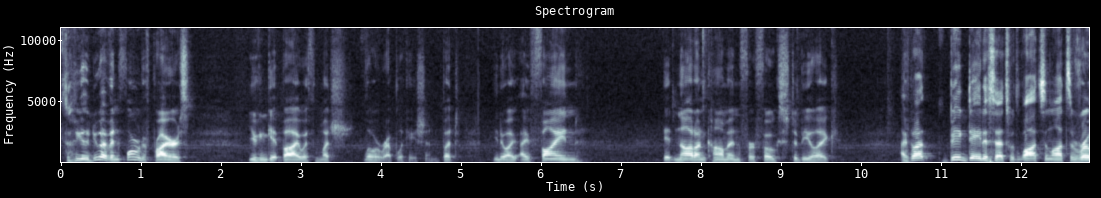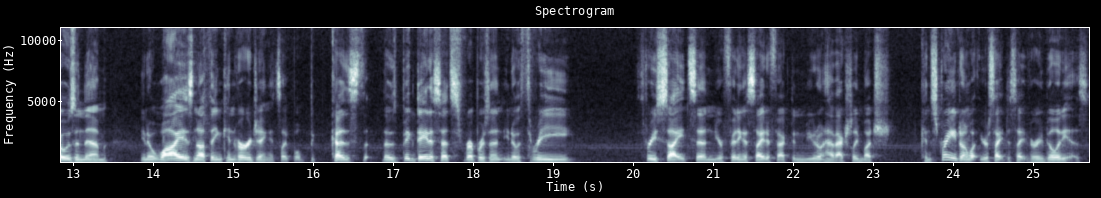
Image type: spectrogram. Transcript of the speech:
So if you do have informative priors, you can get by with much lower replication. But you know, I, I find it not uncommon for folks to be like, I've got big data sets with lots and lots of rows in them. You know, why is nothing converging? It's like, well, because th those big data sets represent, you know, three, three sites and you're fitting a site effect and you don't have actually much constraint on what your site-to-site -site variability is.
